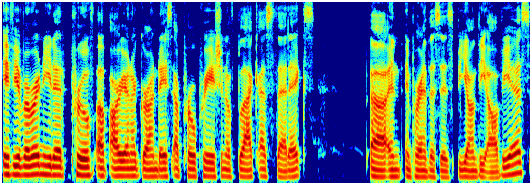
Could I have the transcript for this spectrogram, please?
if you've ever needed proof of ariana grande's appropriation of black aesthetics uh in, in parentheses beyond the obvious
